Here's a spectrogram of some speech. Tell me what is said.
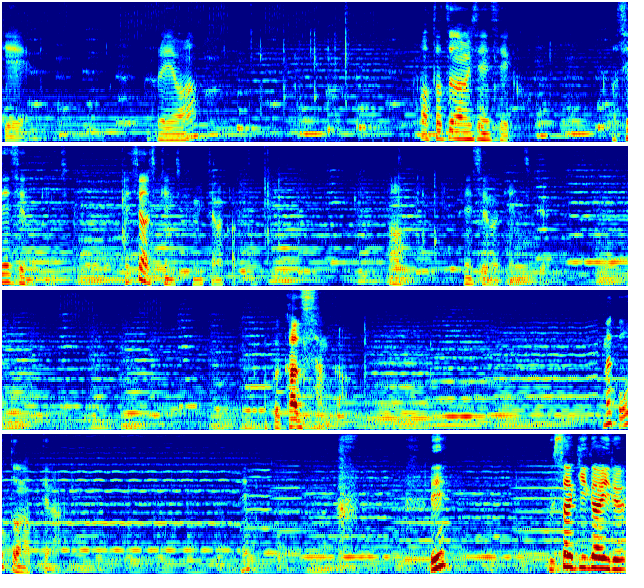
け。これは？あ、立浪先生か。あ、先生の建築。先生の建築見てなかった。あ、先生の建築。あこれカズさんか。なんか音鳴ってない？え？え？ウサギがいる。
